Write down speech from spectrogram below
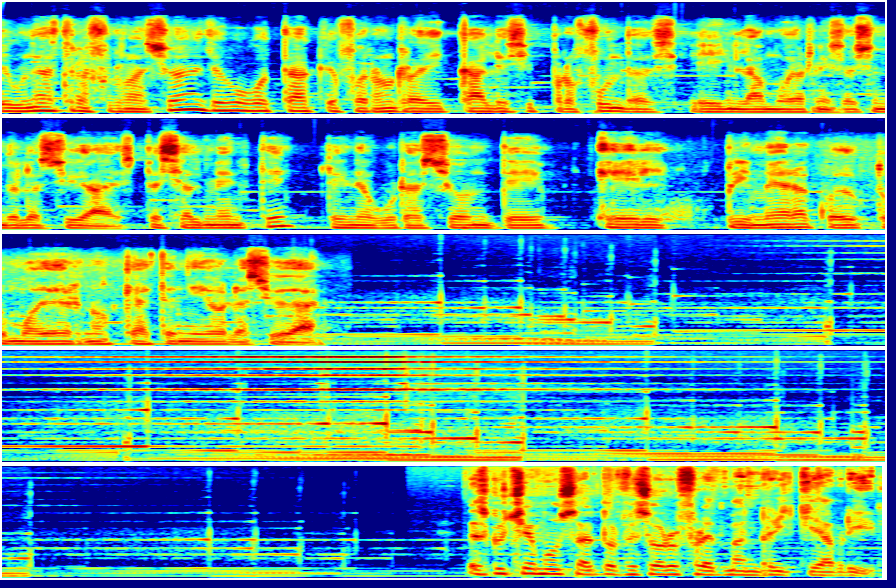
unas transformaciones de Bogotá que fueron radicales y profundas en la modernización de la ciudad, especialmente la inauguración de el primer acueducto moderno que ha tenido la ciudad. Escuchemos al profesor Fred Manrique Abril,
